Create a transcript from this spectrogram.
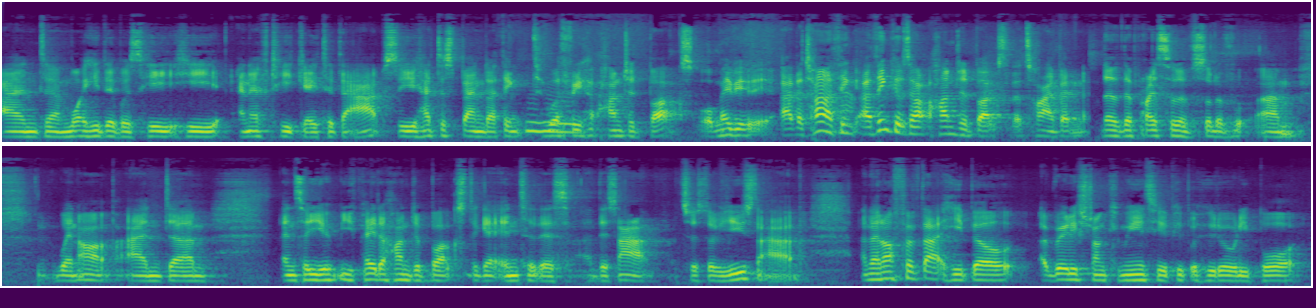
And um, what he did was he he NFT gated the app, so you had to spend I think mm-hmm. two or mm-hmm. three hundred bucks, or maybe at the time I think I think it was hundred bucks at the time, but the, the price sort of sort of um, went up, and um, and so you you paid hundred bucks to get into this this app to sort of use the app, and then off of that he built a really strong community of people who'd already bought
